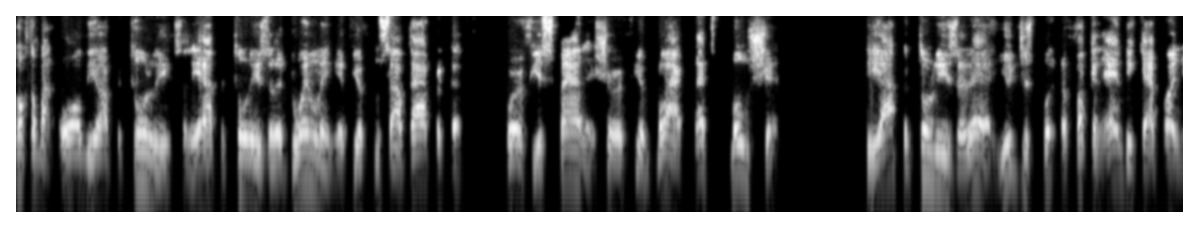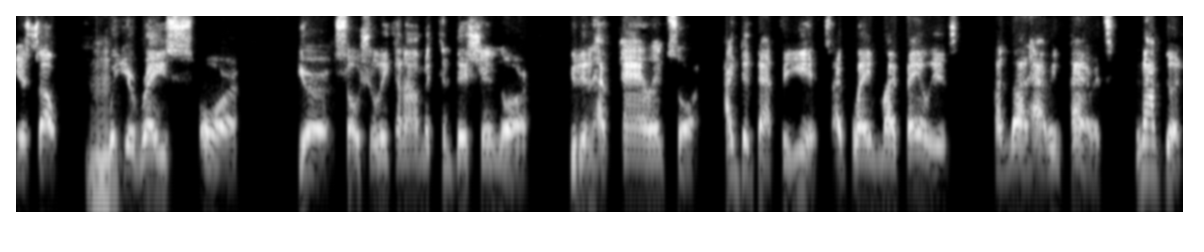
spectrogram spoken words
talk about all the opportunities and the opportunities that are dwindling if you're from South Africa or if you're Spanish or if you're black. That's bullshit the opportunities are there. You're just putting a fucking handicap on yourself mm. with your race or your social economic condition or you didn't have parents or I did that for years. I blamed my failures on not having parents. Not good.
